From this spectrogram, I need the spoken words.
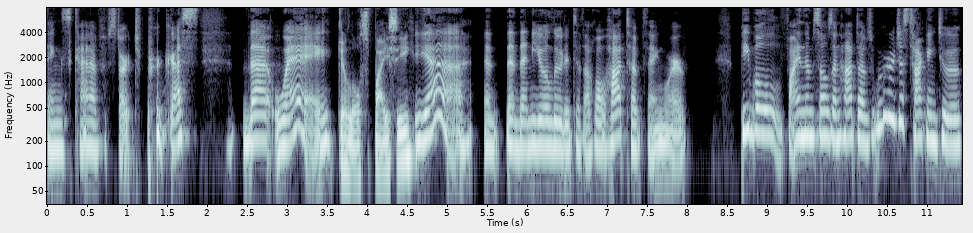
things kind of start to progress that way Get a little spicy. Yeah. And, and then you alluded to the whole hot tub thing where people find themselves in hot tubs. We were just talking to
